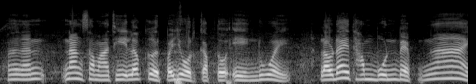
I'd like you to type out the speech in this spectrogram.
เพราะฉะนั้นนั่งสมาธิแล้วเกิดประโยชน์กับตัวเองด้วย เราได้ทำบุญแบบง่าย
